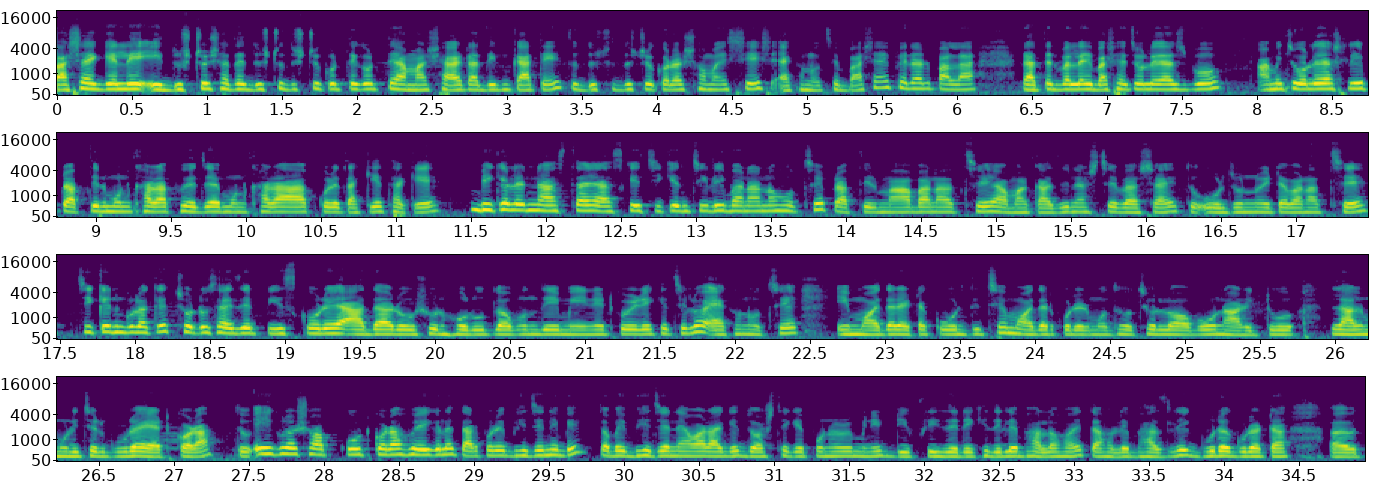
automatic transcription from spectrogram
বাসায় গেলে এই দুষ্টুর সাথে দুষ্টু দুষ্টু করতে করতে আমার সারাটা দিন কাটে। তো দুষ্টু দুষ্টু করার সময় শেষ। এখন হচ্ছে বাসায় ফেরার পালা। রাতের বেলায় বাসায় চলে আসব। আমি চলে আসলেই প্রাপ্তির মন খারাপ হয়ে যায়, মন খারাপ করে তাকিয়ে থাকে। বিকেলের নাস্তায় আজকে চিকেন চিলি বানানো হচ্ছে। প্রাপ্তির মা বানাচ্ছে, আমার কাজিন আসছে বাসায়, তো ওর জন্য এটা বানাচ্ছে। চিকেনগুলোকে ছোট সাইজের পিস করে আদা, রসুন, হলুদ, লবণ দিয়ে মেরিনেট করে রেখেছিল। এখন হচ্ছে এই ময়দার একটা কোট দিচ্ছে। ময়দার কোটের মধ্যে হচ্ছে লবণ আর একটু লাল মরিচের গুঁড়া অ্যাড করা। তো এইগুলো সব কোট করা হয়ে গেলে তারপরে ভেজে নেবে। তবে ভেজে নেওয়ার আগে দশ থেকে পনেরো মিনিট ডিপ ফ্রিজে রেখে দিলে ভালো হয়। তাহলে ভাজলে গুঁড়া গুঁড়াটা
